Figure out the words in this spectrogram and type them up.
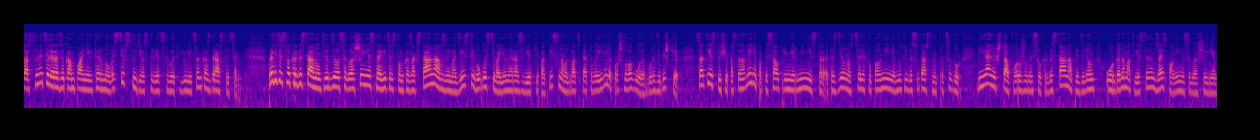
государственной телерадиокомпании «ЛТР Новости». В студии вас приветствует Юлия Ценко. Здравствуйте. Правительство Кыргызстана утвердило соглашение с правительством Казахстана о взаимодействии в области военной разведки, подписанного 25 июля прошлого года в городе Бишкек. Соответствующее постановление подписал премьер-министр. Это сделано в целях выполнения внутригосударственных процедур. Генеральный штаб Вооруженных сил Кыргызстана определен органом, ответственным за исполнение соглашения.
